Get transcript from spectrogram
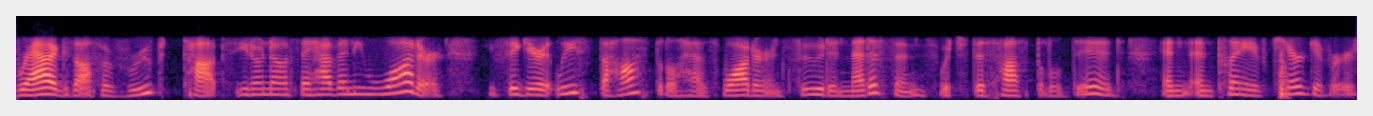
rags off of rooftops. You don't know if they have any water. You figure at least the hospital has water and food and medicines, which this hospital did, and, and plenty of caregivers.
